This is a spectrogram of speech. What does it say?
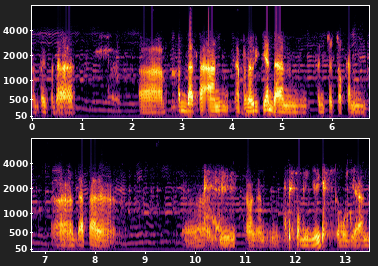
sampai pada uh, pendataan, uh, penelitian dan pencocokan uh, data uh, di kalangan pemilih, kemudian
